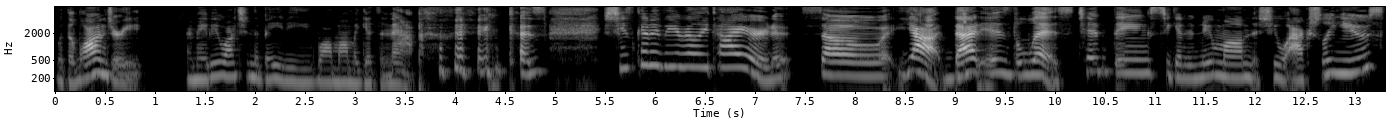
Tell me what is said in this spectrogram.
with the laundry, or maybe watching the baby while mama gets a nap because she's going to be really tired. So, yeah, that is the list 10 things to get a new mom that she will actually use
